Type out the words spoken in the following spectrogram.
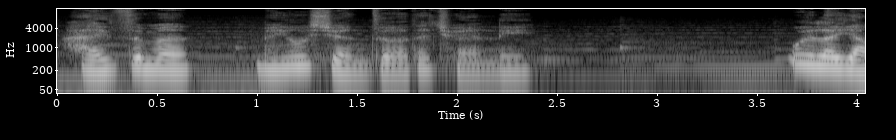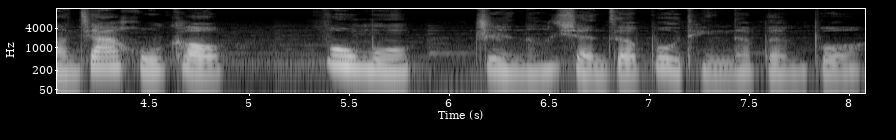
孩子们没有选择的权利。为了养家糊口，父母只能选择不停的奔波。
